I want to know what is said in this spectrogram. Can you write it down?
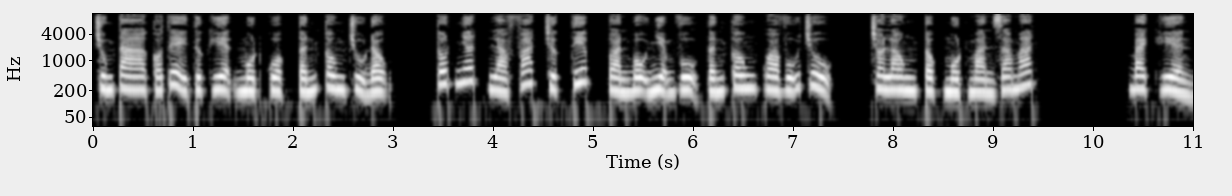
chúng ta có thể thực hiện một cuộc tấn công chủ động. Tốt nhất là phát trực tiếp toàn bộ nhiệm vụ tấn công qua vũ trụ, cho Long tộc một màn ra mắt. Bạch Hiền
